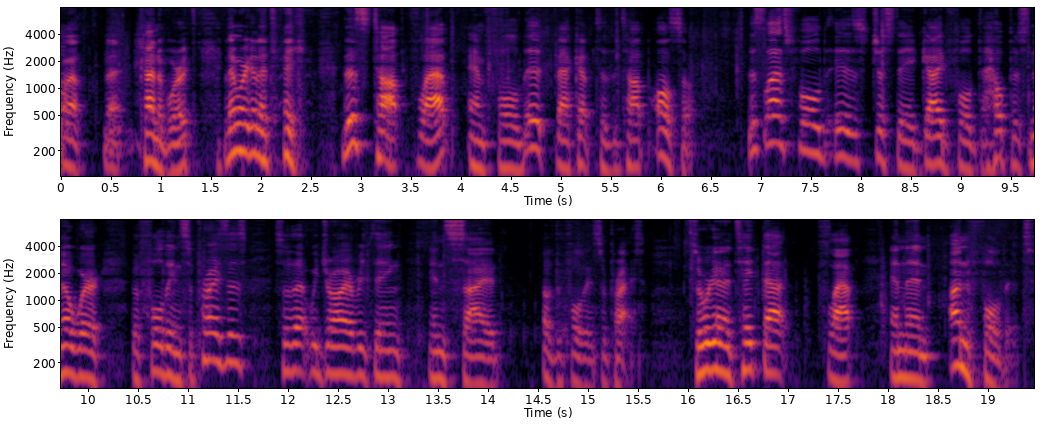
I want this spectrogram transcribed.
Well, that kind of worked. And then we're going to take this top flap and fold it back up to the top also. This last fold is just a guide fold to help us know where the folding surprise is so that we draw everything inside of the folding surprise. So we're going to take that flap and then unfold it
